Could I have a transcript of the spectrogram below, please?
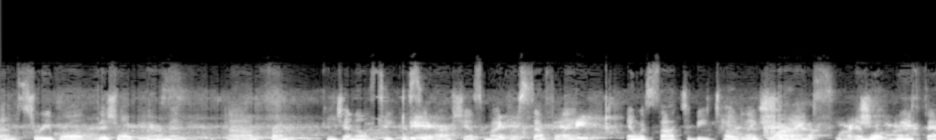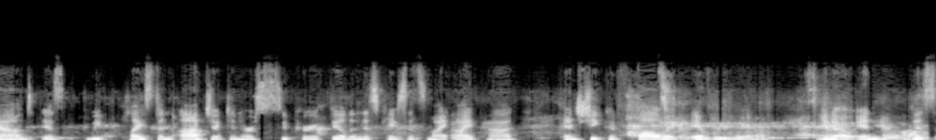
um, cerebral visual impairment um, from congenital Zika syndrome. She has microcephaly and was thought to be totally blind. And what we found is we placed an object in her superior field. In this case, it's my iPad, and she could follow it everywhere. You know, and this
